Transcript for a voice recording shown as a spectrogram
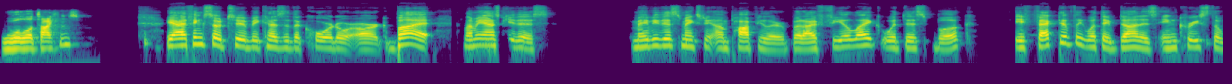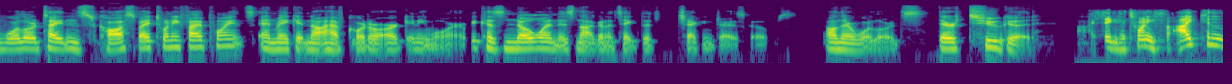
Warlord Titans. Yeah, I think so too because of the corridor arc. But let me ask you this. Maybe this makes me unpopular, but I feel like with this book, effectively what they've done is increase the warlord titans cost by 25 points and make it not have corridor arc anymore because no one is not going to take the tracking gyroscopes on their warlords. They're too good. I think for 25 i can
